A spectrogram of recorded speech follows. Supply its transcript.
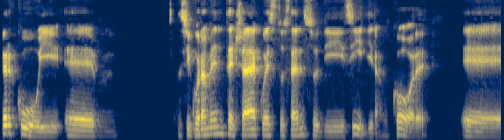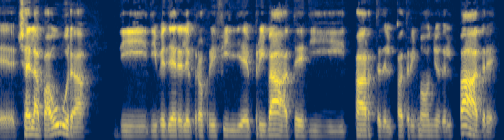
Per cui eh, sicuramente c'è questo senso di, sì, di rancore, eh, c'è la paura di, di, vedere le proprie figlie private di parte del patrimonio del padre.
